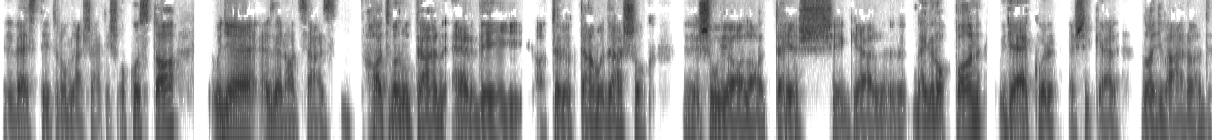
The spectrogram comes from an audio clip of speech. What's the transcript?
vesztét, romlását is okozta. Ugye 1660 után Erdély a török támadások súlya alatt teljességgel megroppan. Ugye ekkor esik el Nagyvárad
